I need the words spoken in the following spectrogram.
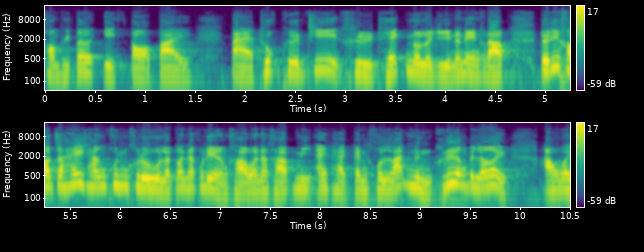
คอมพิวเตอร์อีกต่อไป แต่ทุกพื้นที่คือเทคโนโลยีนั่นเองครับ โดยที่เขาจะให้ทั้งคุณครูแล้วก็นักเรียนของเขาอะนะครับ มี iPad กันคนละ1เครื่องไปเลย เอาไว้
